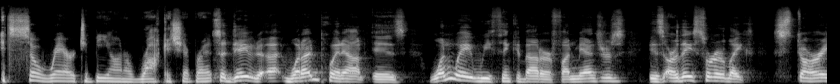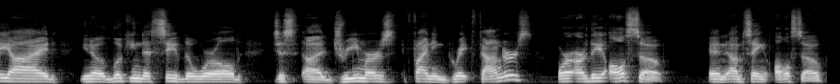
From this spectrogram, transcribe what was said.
it's so rare to be on a rocket ship, right? So, David, uh, what I'd point out is one way we think about our fund managers is are they sort of like starry eyed, you know, looking to save the world, just uh, dreamers finding great founders? Or are they also, and I'm saying also,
